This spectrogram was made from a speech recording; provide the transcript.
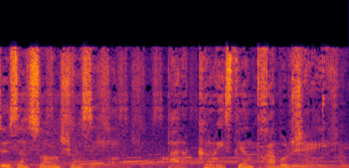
César choisi par Christian Trabouget.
